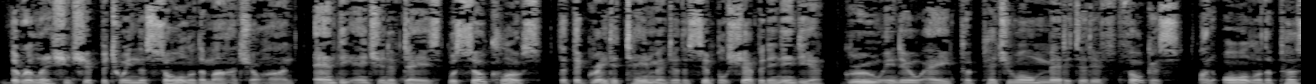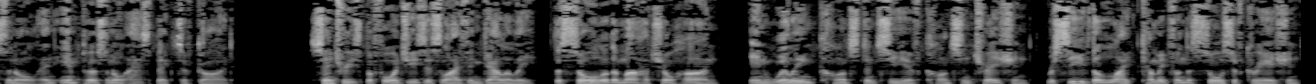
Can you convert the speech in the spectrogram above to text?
The relationship between the soul of the Mahachohan and the Ancient of Days was so close that the great attainment of the simple shepherd in India grew into a perpetual meditative focus on all of the personal and impersonal aspects of God. Centuries before Jesus' life in Galilee, the soul of the Mahachohan in willing constancy of concentration, received the light coming from the source of creation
